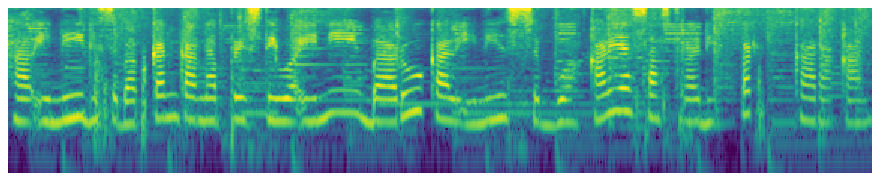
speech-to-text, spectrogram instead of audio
Hal ini disebabkan karena peristiwa ini baru kali ini sebuah karya sastra diperkarakan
